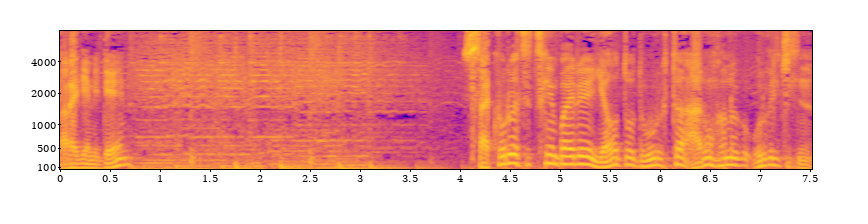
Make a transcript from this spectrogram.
Дараагийн мэдээ Сакура цэцгийн баярын явдууд үүрэгтээ 10 хоног үргэлжилнэ.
